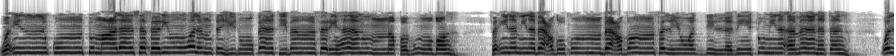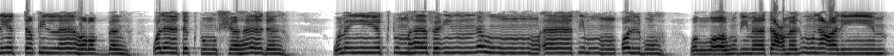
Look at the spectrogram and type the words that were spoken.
وإن كنتم على سفر ولم تجدوا كاتبا فرهان مقبوضة فإن من بعضكم بعضا فليود الذي تمن أمانته وليتق الله ربه ولا تكتم الشهادة ومن يكتمها فإنه آثم قلبه والله بما تعملون عليم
